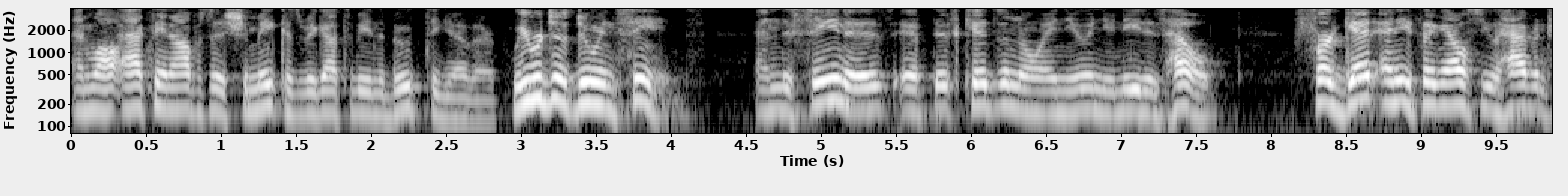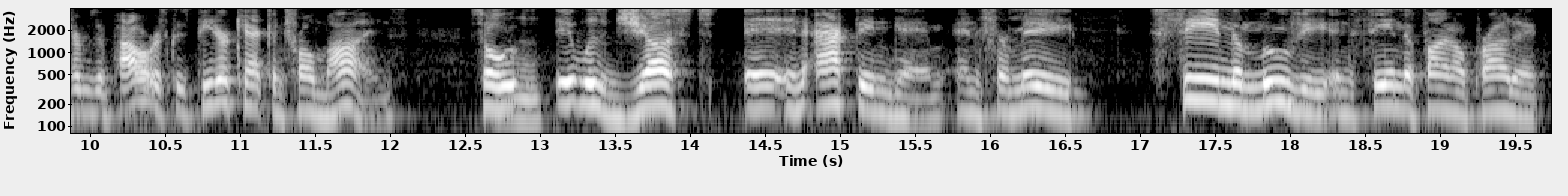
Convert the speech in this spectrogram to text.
And while acting opposite Shameik, because we got to be in the booth together, we were just doing scenes. And the scene is if this kid's annoying you and you need his help, forget anything else you have in terms of powers because Peter can't control minds. So mm-hmm. it was just a, an acting game. And for me, seeing the movie and seeing the final product,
